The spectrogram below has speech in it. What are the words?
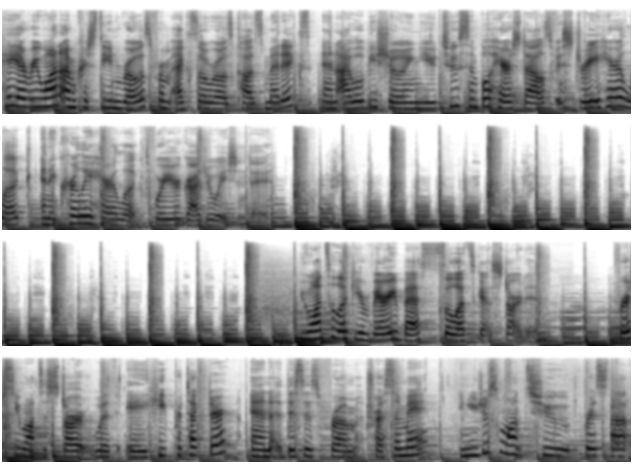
Hey everyone, I'm Kristine Rose from XO Rose Cosmetics, and I will be showing you two simple hairstyles for a straight hair look and a curly hair look for your graduation day. You want to look your very best, so let's get started. First, you want to start with a heat protector, and this is from Tresemme. And you just want to spritz that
